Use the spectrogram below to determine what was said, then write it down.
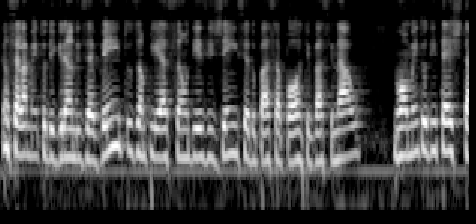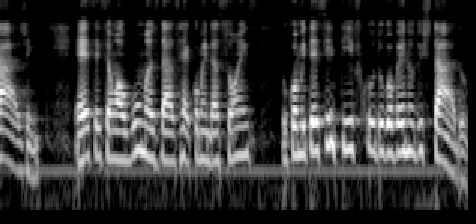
cancelamento de grandes eventos, ampliação de exigência do passaporte vacinal e um aumento de testagem. Essas são algumas das recomendações do Comitê Científico do Governo do Estado.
